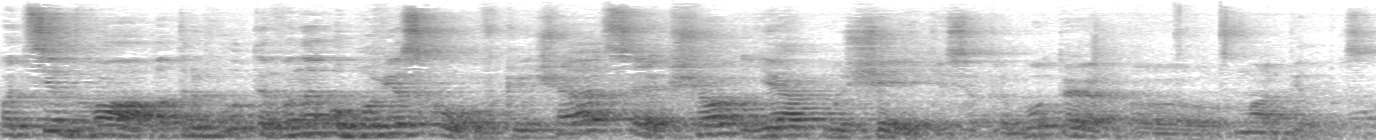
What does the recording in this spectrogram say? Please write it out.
оці два атрибути вони обов'язково включаються, якщо є ну, ще якісь атрибути о, на підпис.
